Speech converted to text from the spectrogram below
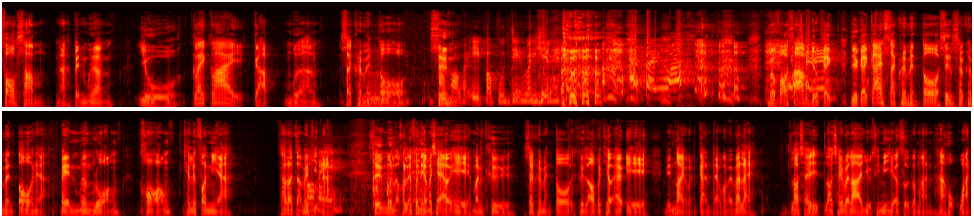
ฟอลซัมนะเป็นเมืองอยู่ใกล้ๆกับเมืองซัคราเมนโต ซึ่งพอๆกับอีปอปูจินเมื่อกี้เลยอะไรวะเมืองฟอลซัมโอเคอยู่ใกล้อยู่ใกล้ๆซัคราเมนโตซึ่งซัคราเมนโตเนี่ยเป็นเมืองหลวงของแคลิฟอร์เนีย ถ้าเราจำไม่ผิดนะโอเคซึ่งเมืองหลวงของแคลิฟอร์เนียไม่ใช่ LA มันคือซัคราเมนโตคือเราไปเที่ยว LA นิดหน่อยเหมือนกันแต่ว่าไม่เป็นไร เราใช้เราใช้เวลาอยู่ที่นี่เยอะสุดประมาณ 5-6 วัน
